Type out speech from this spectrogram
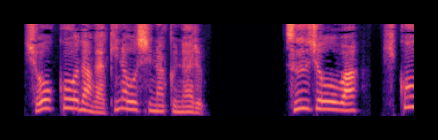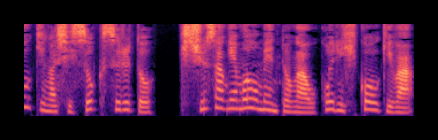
昇降打が機能しなくなる。通常は飛行機が失速すると、機種下げモーメントが起こり飛行機は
